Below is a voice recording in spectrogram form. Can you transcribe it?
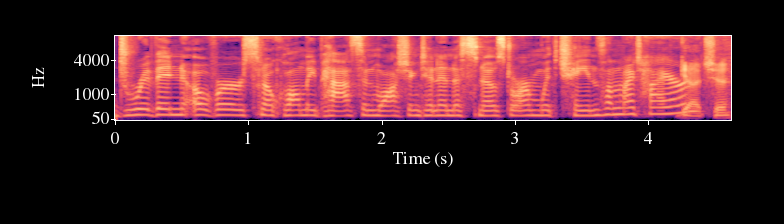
driven over Snoqualmie Pass in Washington in a snowstorm with chains on my tire. Gotcha.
